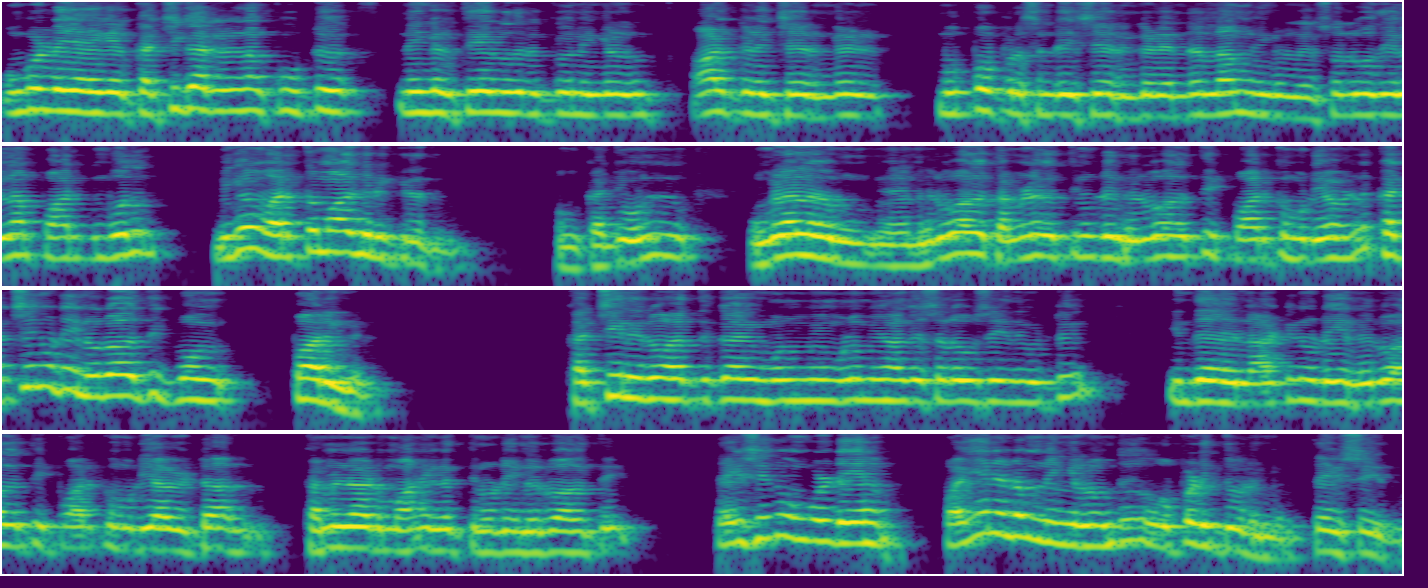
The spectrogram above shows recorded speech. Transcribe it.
உங்களுடைய கட்சிக்காரர்கள் எல்லாம் கூட்டு நீங்கள் தேர்வதற்கு நீங்கள் ஆட்களை சேருங்கள் முப்பது பர்சன்டேஜ் சேருங்கள் என்றெல்லாம் நீங்கள் சொல்வதையெல்லாம் பார்க்கும்போது மிகவும் வருத்தமாக இருக்கிறது. உங்கள் கட்சி ஒன்று உங்களால் நிர்வாக தமிழகத்தினுடைய நிர்வாகத்தை பார்க்க முடியாமல் கட்சியினுடைய நிர்வாகத்தை போ பாருங்கள். கட்சி நிர்வாகத்துக்காக முழுமை முழுமையாக செலவு செய்துவிட்டு இந்த நாட்டினுடைய நிர்வாகத்தை பார்க்க முடியாவிட்டால் தமிழ்நாடு மாநிலத்தினுடைய நிர்வாகத்தை தயவுசெய்து உங்களுடைய பையனிடம் நீங்கள் வந்து ஒப்படைத்து விடுங்கள் தயவு செய்து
